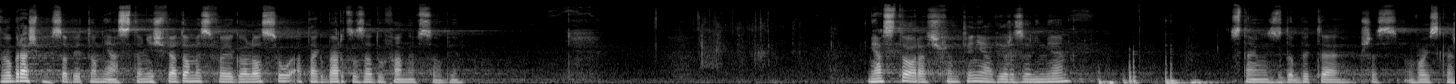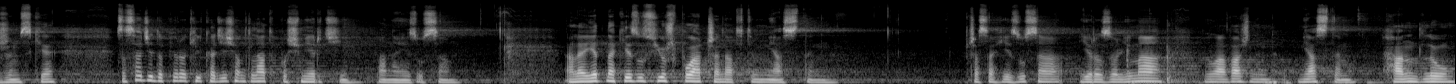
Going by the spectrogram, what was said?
Wyobraźmy sobie to miasto, nieświadome swojego losu, a tak bardzo zadufane w sobie. Miasto oraz świątynia w Jerozolimie zostają zdobyte przez wojska rzymskie w zasadzie dopiero kilkadziesiąt lat po śmierci Pana Jezusa. Ale jednak Jezus już płacze nad tym miastem. W czasach Jezusa Jerozolima była ważnym miastem handlu,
